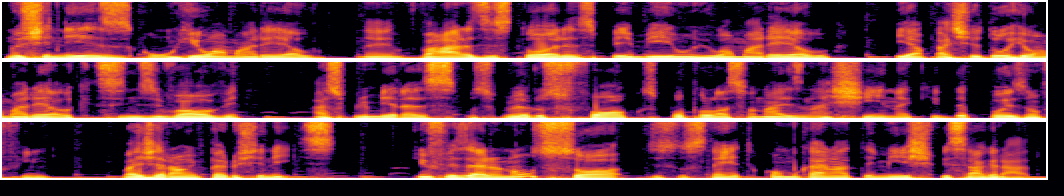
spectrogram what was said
Nos chineses, com o rio amarelo, né, várias histórias permeiam o rio amarelo, e é a partir do rio amarelo que se desenvolve as primeiras, os primeiros focos populacionais na China, que depois, no fim, vai gerar o Império Chinês, que fizeram não só de sustento, como caráter místico e sagrado.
